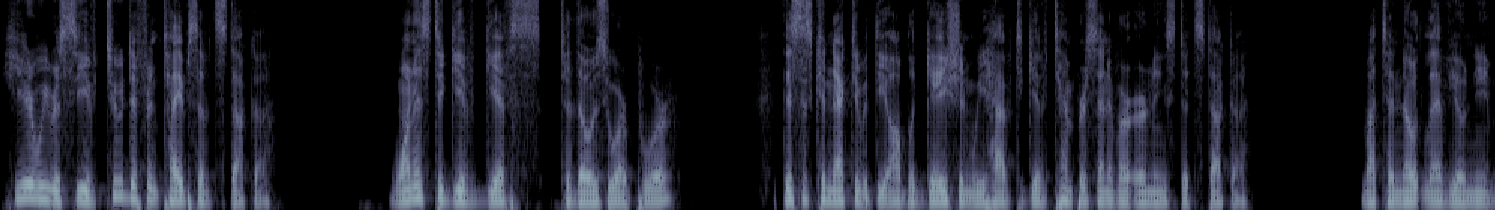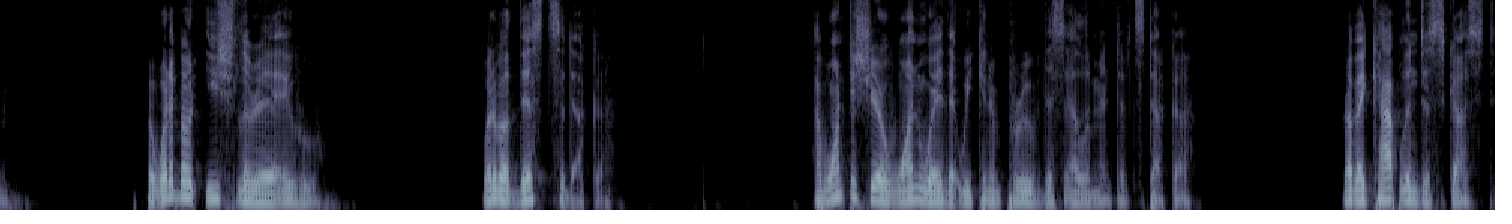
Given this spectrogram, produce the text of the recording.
Here we receive two different types of tzedakah. One is to give gifts to those who are poor. This is connected with the obligation we have to give 10% of our earnings to tzedakah. Matanot levyonim. But what about ish lere'ehu? What about this tzedakah? I want to share one way that we can improve this element of tzedakah. Rabbi Kaplan discussed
